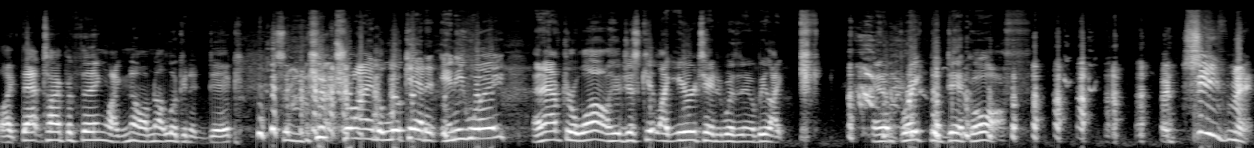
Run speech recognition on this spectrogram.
Like that type of thing, like no, I'm not looking at dick. So you keep trying to look at it anyway, and after a while, he'll just get like irritated with it, and he'll be like, and it'll break the dick off. Achievement.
